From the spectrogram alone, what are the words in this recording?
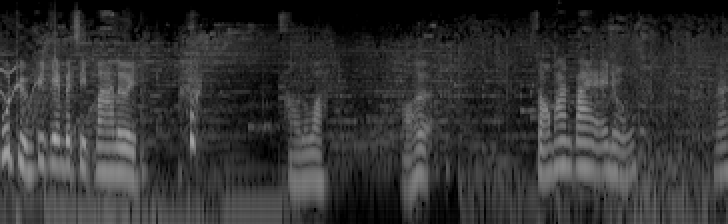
พูดถึงฟรีเกมเบ็ดสิบมาเลย เอาแล้ววะขอเหอะสองพันไปไอ้หนู นะ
